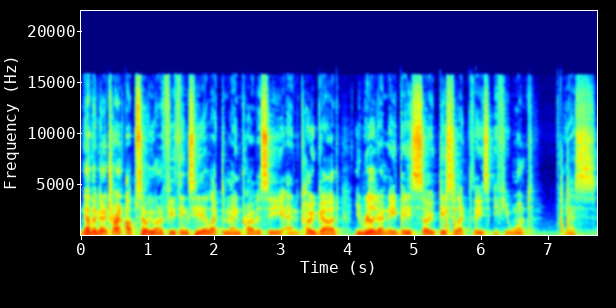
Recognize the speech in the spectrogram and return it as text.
Now they're going to try and upsell you on a few things here like domain privacy and CodeGuard. You really don't need these, so deselect these if you want. Yes.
